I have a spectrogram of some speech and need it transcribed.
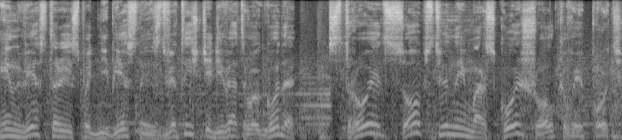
Инвесторы из Поднебесной с 2009 года строят собственный морской шелковый путь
